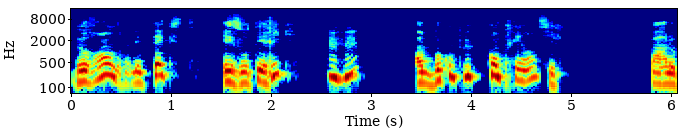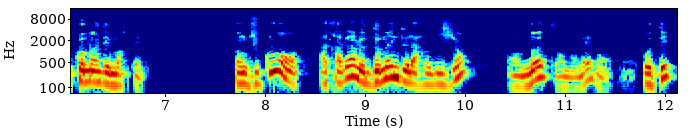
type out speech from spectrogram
de rendre les textes ésotériques mhm beaucoup plus compréhensif par le commun des mortels. Donc du coup, à travers le domaine de la religion, on note, on enlève, on ôté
